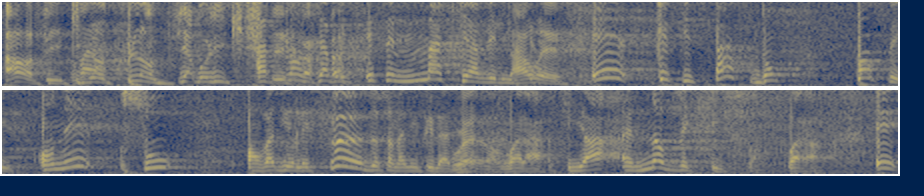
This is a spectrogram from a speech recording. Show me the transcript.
ah, qui met un plan diabolique. Un plan diabolique. Et c'est machiavélique. Ah ouais. Et qu'est-ce qui se passe? Donc, pensez, on est sous, on va dire, les feux de ce manipulateur, voilà, qui a un objectif. Voilà. Et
